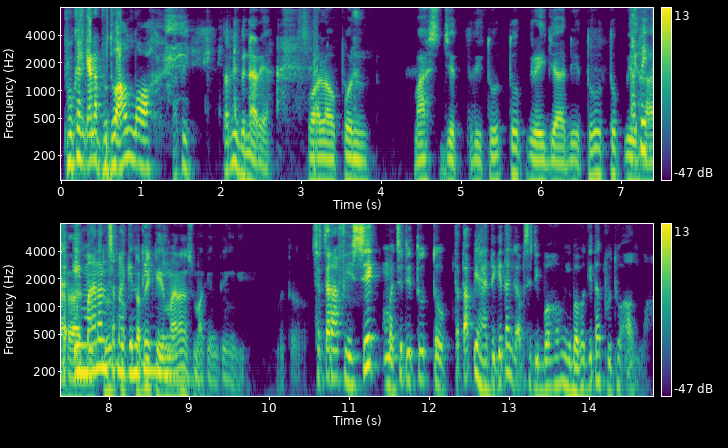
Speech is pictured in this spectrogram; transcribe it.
Bukan karena butuh Allah. Tapi benar ya, walaupun masjid ditutup, gereja ditutup, Tapi wihara keimanan ditutup, semakin tapi tinggi. keimanan semakin tinggi. Betul. Secara fisik masjid ditutup, tetapi hati kita nggak bisa dibohongi bahwa kita butuh Allah.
